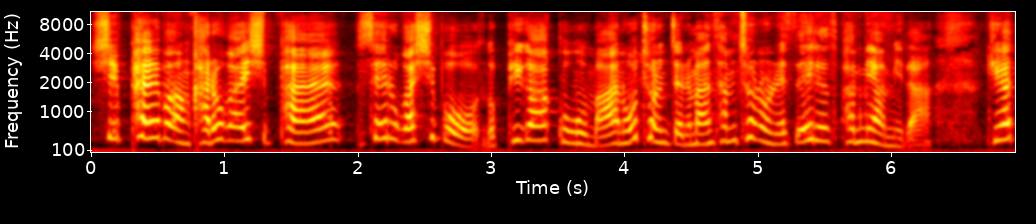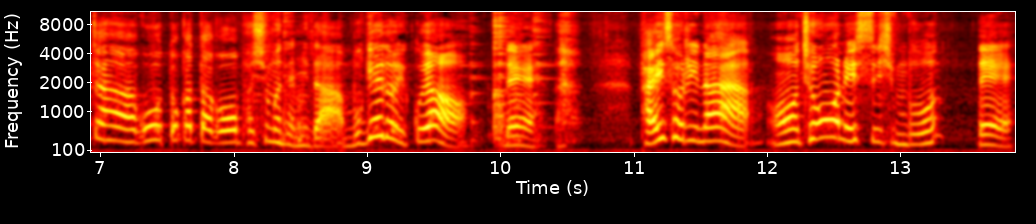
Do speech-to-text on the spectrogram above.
18번 가로가 28, 세로가 15, 높이가 9, 15,000원짜리 13,000원에 세일해서 판매합니다. 기아장하고 똑같다고 보시면 됩니다. 무게도 있고요. 네. 바이솔이나 어, 정원에 있으신 분, 네.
